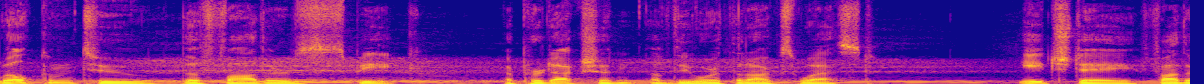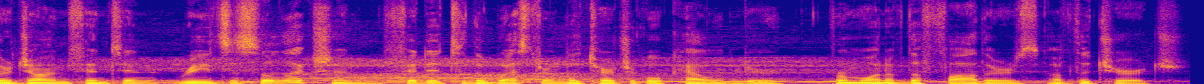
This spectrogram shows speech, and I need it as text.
Welcome to The Fathers Speak, a production of the Orthodox West. Each day, Father John Fenton reads a selection fitted to the Western liturgical calendar from one of the Fathers of the Church.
